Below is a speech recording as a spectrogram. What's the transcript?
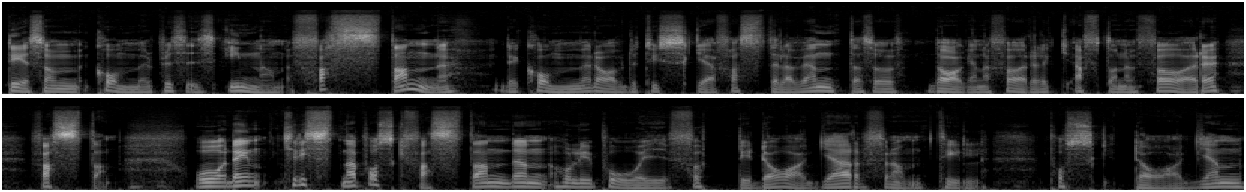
det som kommer precis innan fastan. Det kommer av det tyska fastelavent, alltså dagarna före, aftonen före fastan. Och den kristna påskfastan, den håller ju på i 40 dagar fram till påskdagen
